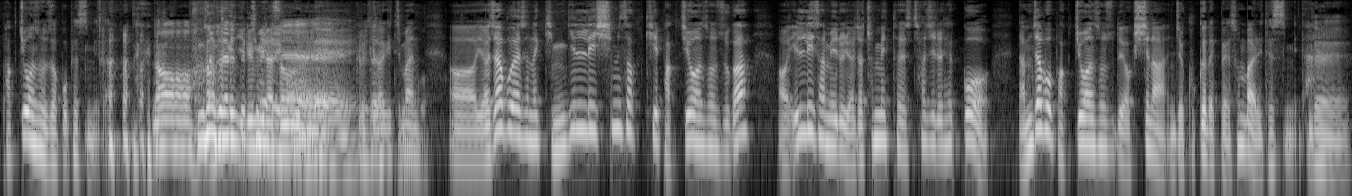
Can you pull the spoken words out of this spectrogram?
박지원 선수가 뽑혔습니다. 어, 긍정적인 이름이라서 네, 네, 그렇게 하겠지만 어, 여자부에서는 김길리, 심석희, 박지원 선수가 어, 1, 2, 3위를 여자 1000m에서 차지를 했고 남자부 박지원 선수도 역시나 이제 국가대표에 선발이 됐습니다. 네.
